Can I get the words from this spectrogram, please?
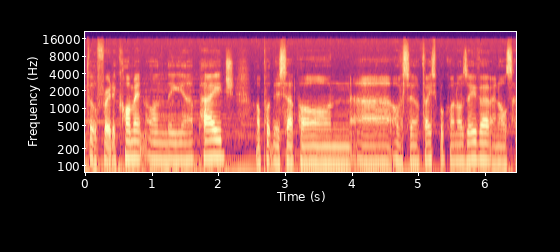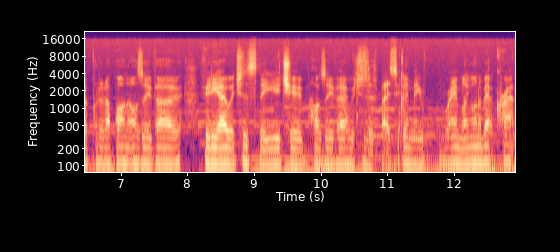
feel free to comment on the uh, page. I'll put this up on, uh, obviously on Facebook on Aus Evo and also put it up on Aus Evo video, which is the YouTube Aus Evo, which is just basically me rambling on about crap.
